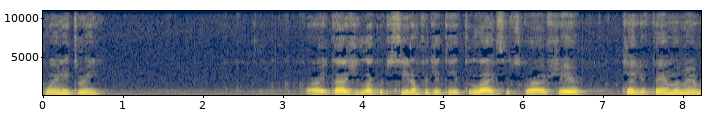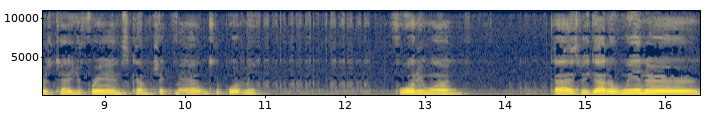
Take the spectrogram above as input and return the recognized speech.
23. Guys, you like what you see? Don't forget to hit the like, subscribe, share. Tell your family members, tell your friends. Come check me out and support me. 41. Guys, we got a winner.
